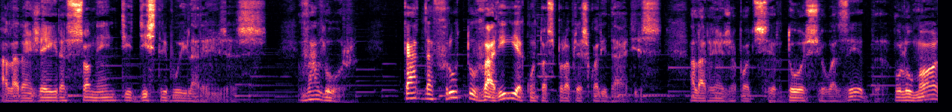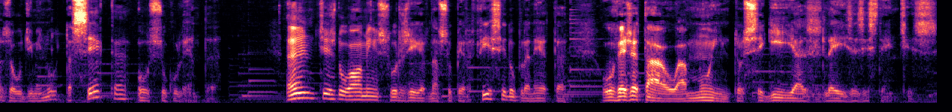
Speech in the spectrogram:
a laranjeira somente distribui laranjas. Valor. Cada fruto varia quanto às próprias qualidades. A laranja pode ser doce ou azeda, volumosa ou diminuta, seca ou suculenta. Antes do homem surgir na superfície do planeta, o vegetal há muito seguia as leis existentes.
